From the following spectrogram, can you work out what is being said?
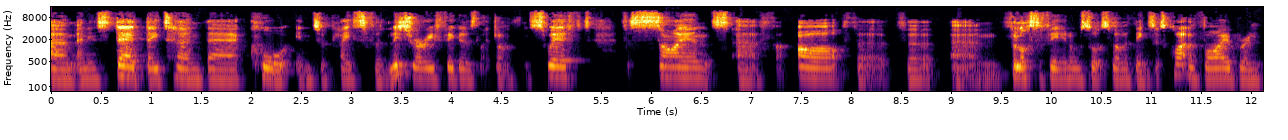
Um, and instead, they turned their court into a place for literary figures like Jonathan Swift, for science, uh, for art, for, for um, philosophy, and all sorts of other things. So it's quite a vibrant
